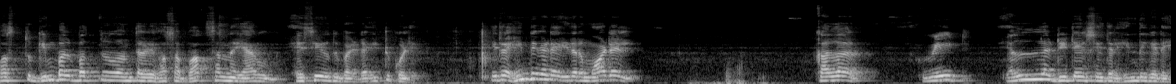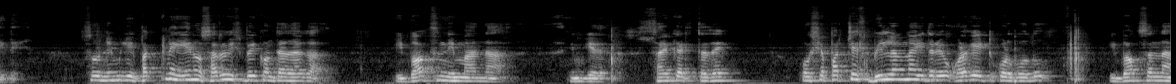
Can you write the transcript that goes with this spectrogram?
ವಸ್ತು ಗಿಂಬಲ್ ಬಂತು ಅಂತೇಳಿ ಹೊಸ ಬಾಕ್ಸನ್ನು ಯಾರು ಎಸೆಯುವುದು ಬೇಡ, ಇಟ್ಟುಕೊಳ್ಳಿ. ಇದರ ಹಿಂದುಗಡೆ ಇದರ ಮಾಡೆಲ್ ಕಲರ್ ವೆಯ್ಟ್ ಎಲ್ಲ ಡೀಟೇಲ್ಸ್ ಇದರ ಹಿಂದುಗಡೆ ಇದೆ. ಸೊ ನಿಮಗೆ ಪಕ್ಕನೆ ಏನೋ ಸರ್ವಿಸ್ ಬೇಕು ಅಂತಾದಾಗ ಈ ಬಾಕ್ಸ್ ನಿಮ್ಮನ್ನು ನಿಮಗೆ ಸಹಕರಿಸ್ತದೆ. ಬಹುಶಃ ಪರ್ಚೇಸ್ ಬಿಲ್ಲನ್ನು ಇದರ ಒಳಗೆ ಇಟ್ಟುಕೊಳ್ಬೋದು. ಈ ಬಾಕ್ಸನ್ನು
